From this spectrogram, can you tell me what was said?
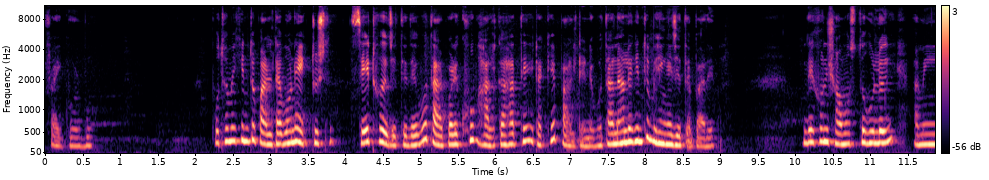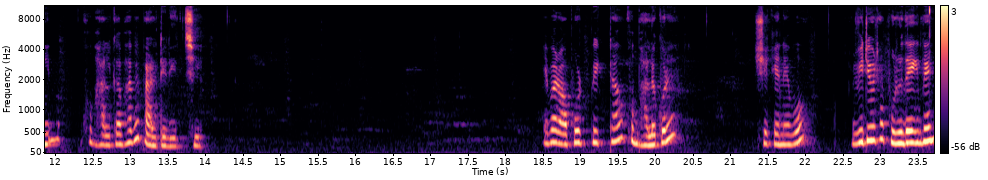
ফ্রাই করব। প্রথমে কিন্তু পাল্টাবো না, একটু সেট হয়ে যেতে দেবো, তারপরে খুব হালকা হাতে এটাকে পাল্টে নেব, তা নাহলে কিন্তু ভেঙে যেতে পারে। দেখুন, সমস্তগুলোই আমি খুব হালকাভাবে পাল্টে দিচ্ছি। এবার অপর পিঠটাও খুব ভালো করে সেঁকে নেব। ভিডিওটা পুরো দেখবেন।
